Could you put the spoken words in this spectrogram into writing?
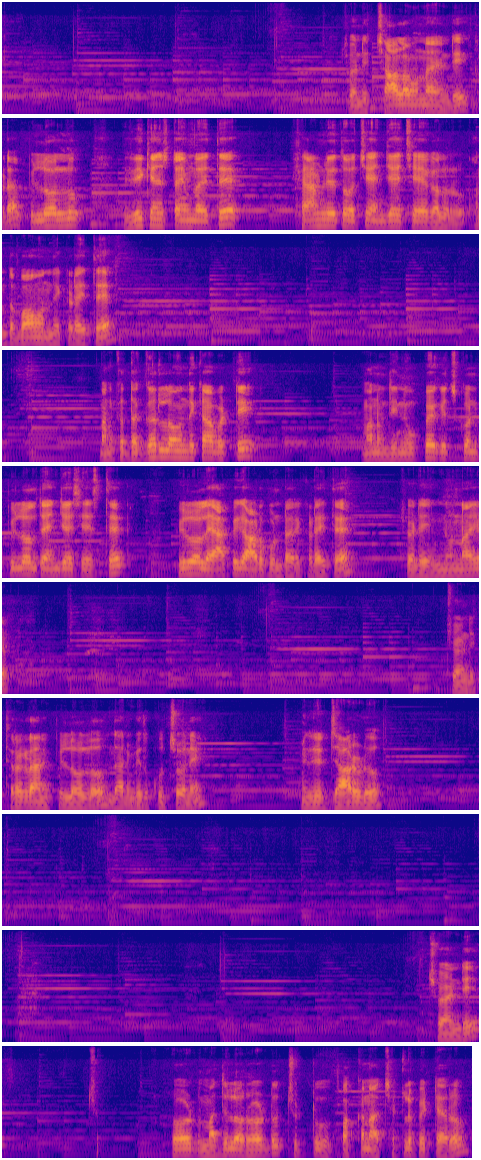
చూడండి చాలా ఉన్నాయండి ఇక్కడ. పిల్లోళ్ళు వీకెండ్స్ టైంలో అయితే ఫ్యామిలీతో వచ్చి ఎంజాయ్ చేయగలరు. అంత బాగుంది ఇక్కడైతే. మనకు దగ్గరలో ఉంది కాబట్టి మనం దీన్ని ఉపయోగించుకొని పిల్లలతో ఎంజాయ్ చేస్తే పిల్లలు హ్యాపీగా ఆడుకుంటారు ఇక్కడైతే. చూడండి ఎన్ని ఉన్నాయో. చూడండి తిరగడానికి పిల్లోళ్ళు దాని మీద కూర్చొని. ఇది జారుడు. చూడండి రోడ్ రోడ్డు మధ్యలో రోడ్డు చుట్టూ పక్కన చెట్లు పెట్టారు.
